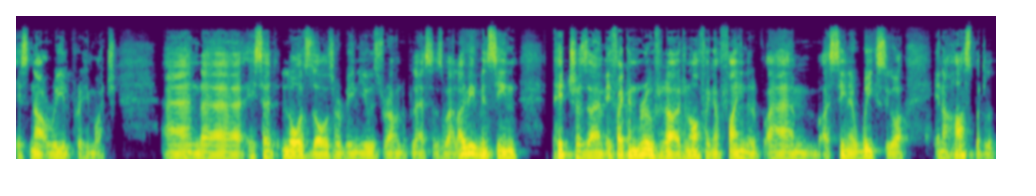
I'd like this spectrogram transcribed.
it's not real, pretty much and uh, he said loads of those are being used around the place as well. I've even seen pictures. Um, if I can root it out, I don't know if I can find it. Um, I seen it weeks ago in a hospital.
